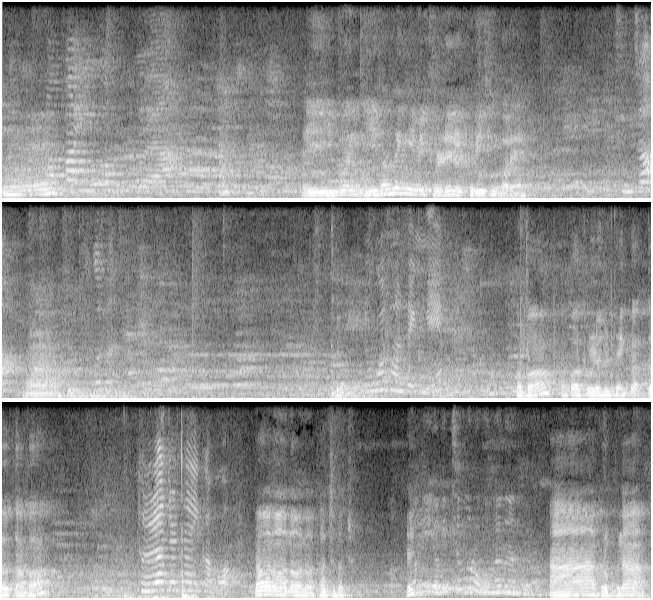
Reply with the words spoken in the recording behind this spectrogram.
음. 아빠 이거 뭐야? 이- 이분 이 선생님이 둘리를 그리신 거래. 진짜? 아. 누구 선생님? 누구 선생님? 봐봐. 아빠가 돌려줄 테니까 너 나봐. 돌려줄 테니까 뭐? 나와 나와 나와 나와 다쳐 다쳐. 예? 여기 여기 틈으로 보면은 돼요. 아 그렇구나.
